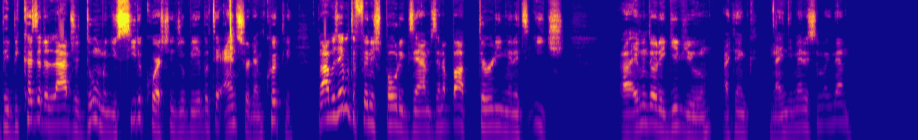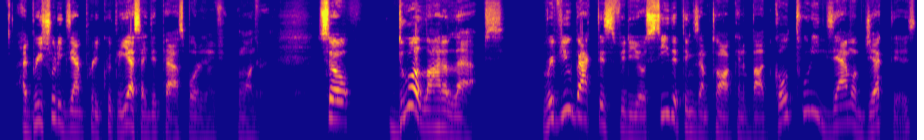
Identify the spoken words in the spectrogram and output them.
because of the labs you're doing, when you see the questions, you'll be able to answer them quickly. Now, I was able to finish both exams in about 30 minutes each, uh, even though they give you, I think, 90 minutes, something like that. I breezed through the exam pretty quickly. Yes, I did pass both of them, if you're wondering. So, do a lot of labs. Review back this video, see the things I'm talking about, go through the exam objectives,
